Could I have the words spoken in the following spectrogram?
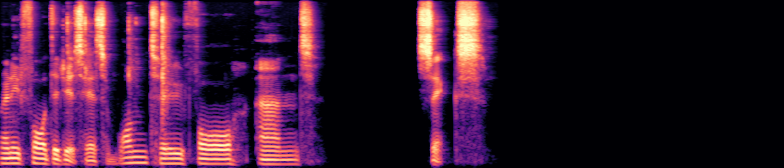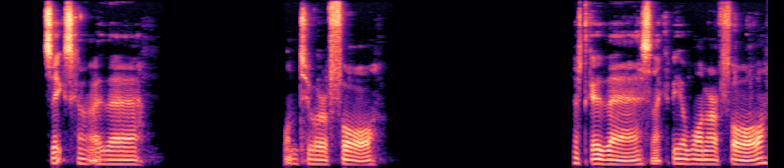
We need four digits here. So one, two, four, and six. Six can't go there one, two, or a four. have to go there, so that could be a one or a four.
